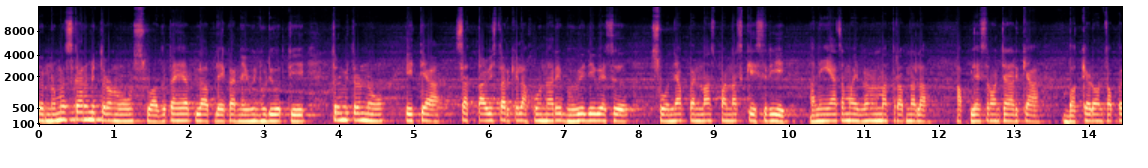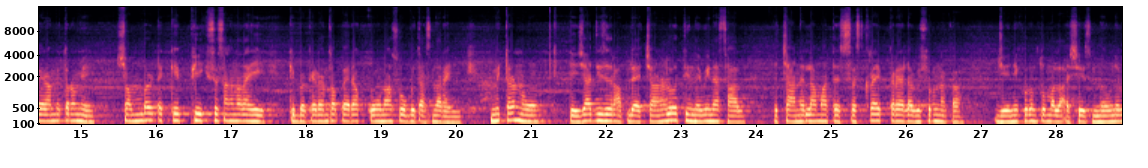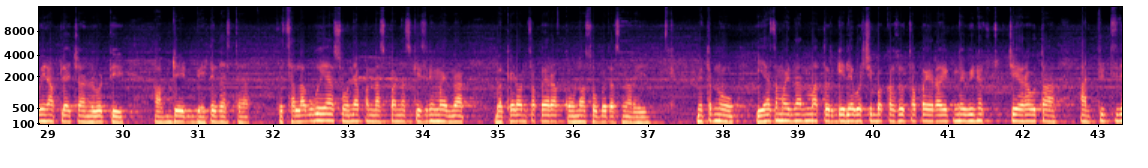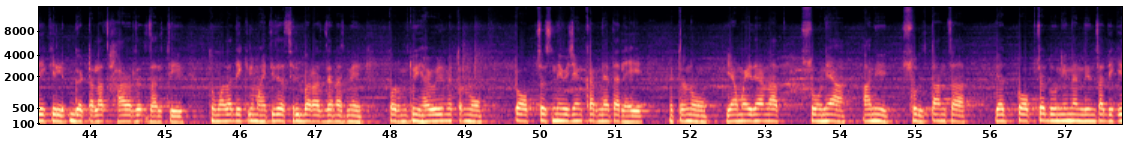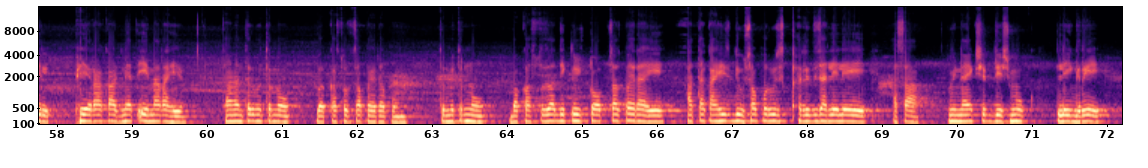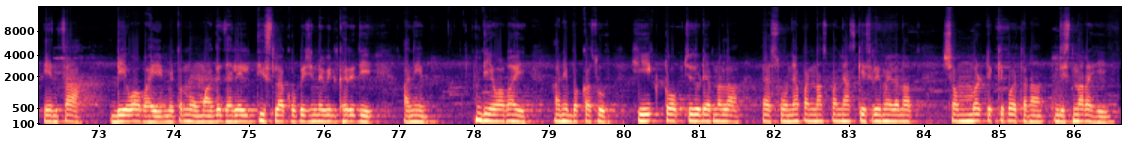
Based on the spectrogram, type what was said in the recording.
तर नमस्कार मित्रांनो स्वागत आहे आपलं आपल्या एका नवीन व्हिडिओवरती. तर मित्रांनो येत्या सत्तावीस तारखेला होणारे भव्यदेवी असं सोन्या पन्नास पन्नास केसरी आणि याचा मैदानात मात्र आपल्याला आपल्या सर्वांच्या लाडक्या बकेडॉनचा पैरा मित्रांनो मी शंभर टक्के फिक्स सांगणार आहे की बकेडॉनचा पैरा कोणासोबत असणार आहे. मित्रांनो त्याच्या आधी जर आपल्या चॅनलवरती नवीन असाल तर चॅनलला मात्र सबस्क्राईब करायला विसरू नका. जेणेकरून तुम्हाला असेच नवनवीन आपल्या चॅनलवरती अपडेट भेटत असतात. तर चला बघूया सोन्या पन्नास पन्नास केसरी मैदानात बकेडॉनचा पैरा कोणासोबत असणार आहे? मित्रांनो याच मैदानात मात्र गेल्या वर्षी बकासूरचा पैरा एक नवीनच चेहरा होता आणि तिथे देखील गटालाच हार झालते. तुम्हाला देखील माहितीच असेल बऱ्याच जणांनी परंतु ह्यावेळी मित्रांनो टॉपचंच नियोजन करण्यात आलं आहे. मित्रांनो या मैदानात सोन्या आणि सुलतानचा या टॉपच्या दोन्ही नंदींचा देखील फेरा काढण्यात येणार आहे. त्यानंतर मित्रांनो बकासूरचा पैरा कोण तर मित्रांनो बकासूरचा देखील टॉपचाच पैरा आहे. आता काही दिवसापूर्वीच खरेदी झालेले आहे असा विनायक शेठ देशमुख लेंगरे यांचा देवाभाई. मित्रांनो मागे झालेली तीस लाख रुपयाची नवीन खरेदी आणि देवाभाई आणि बकासूर ही एक टॉपची जोडी आपल्याला या सोन्या पन्नास पन्नास केसरी मैदानात शंभर टक्के पळताना दिसणार आहे.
